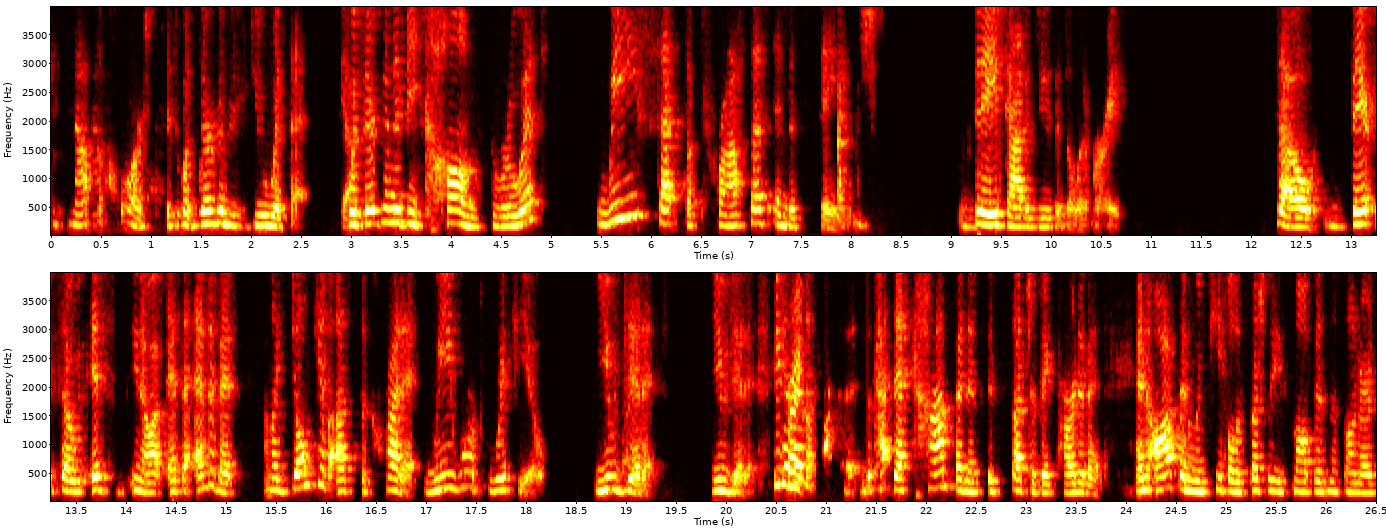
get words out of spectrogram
it's not the course, it's what they're going to do with it, yes. what they're going to become through it. We set the process and the stage. They've got to do the delivery. So there, so it's you know, at the end of it, I'm like, don't give us the credit. We worked with you. You did it. You did it because right. the, that confidence is such a big part of it. And often when people, especially small business owners,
